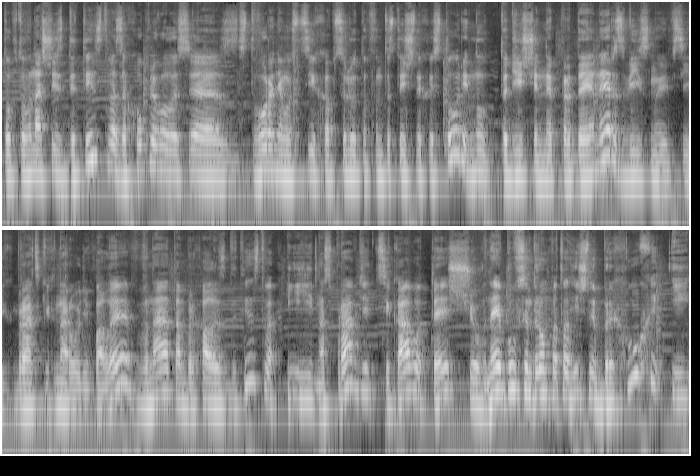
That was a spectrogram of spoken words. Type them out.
Тобто вона ще з дитинства захоплювалася створенням ось цих абсолютно фантастичних історій. Ну тоді ще не про ДНР, звісно, і всіх братських народів, але вона там брехала з дитинства. І насправді цікаво те, що в неї був синдром патологічної брехухи, і,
